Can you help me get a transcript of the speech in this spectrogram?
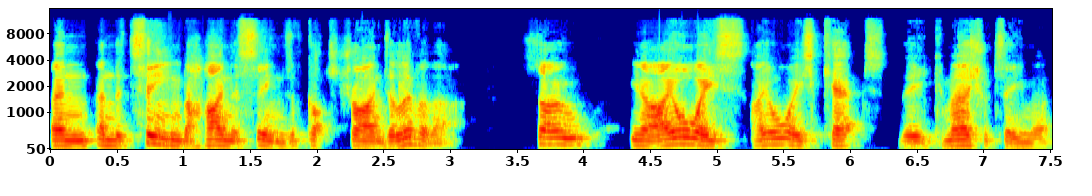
and and the team behind the scenes have got to try and deliver that. So you know, I always I always kept the commercial team at,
